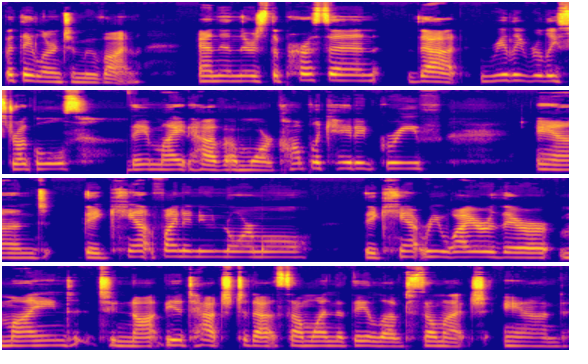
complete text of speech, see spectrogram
but they learn to move on. And then there's the person that really, really struggles. They might have a more complicated grief and they can't find a new normal they can't rewire their mind to not be attached to that someone that they loved so much. And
